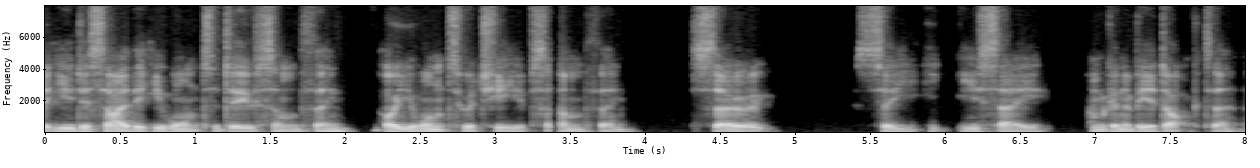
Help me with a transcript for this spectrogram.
that you decide that you want to do something or you want to achieve something. So, so you, say, "I'm going to be a doctor,"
